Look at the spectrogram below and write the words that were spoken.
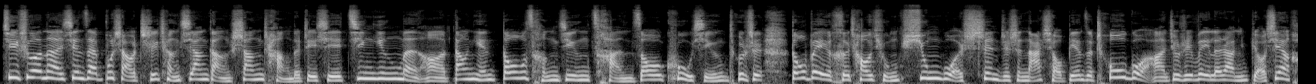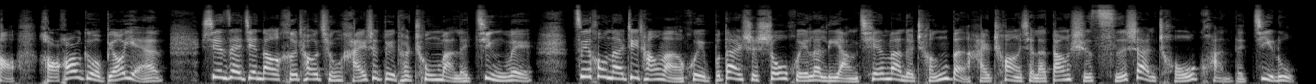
据说呢，现在不少驰骋香港商场的这些精英们啊，当年都曾经惨遭酷刑，都是都被何超琼凶过，甚至是拿小鞭子抽过啊，就是为了让你表现好，好好给我表演。现在见到何超琼，还是对他充满了敬畏。最后呢，这场晚会不但是收回了两千万的成本，还创下了当时慈善筹款的记录。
